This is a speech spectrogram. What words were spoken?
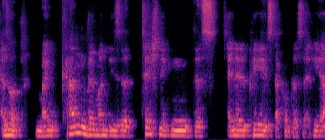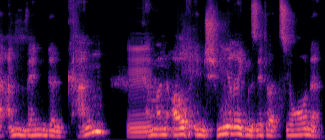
Also man kann, wenn man diese Techniken des NLPs, da kommt das ja her, anwenden kann, mhm. kann man auch in schwierigen Situationen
